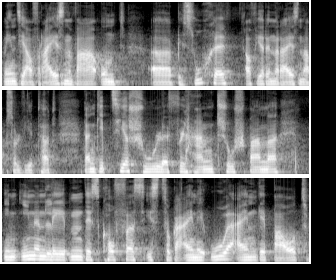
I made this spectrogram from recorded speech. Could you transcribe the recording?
wenn sie auf Reisen war und Besuche auf ihren Reisen absolviert hat. Dann gibt's hier Schuhlöffel, Handschuhspanner. Im Innenleben des Koffers ist sogar eine Uhr eingebaut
